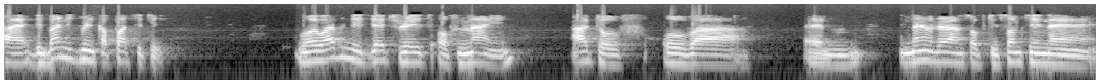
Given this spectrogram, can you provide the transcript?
uh, the management capacity, we're having a death rate of nine out of over um, 900 and something, something uh,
